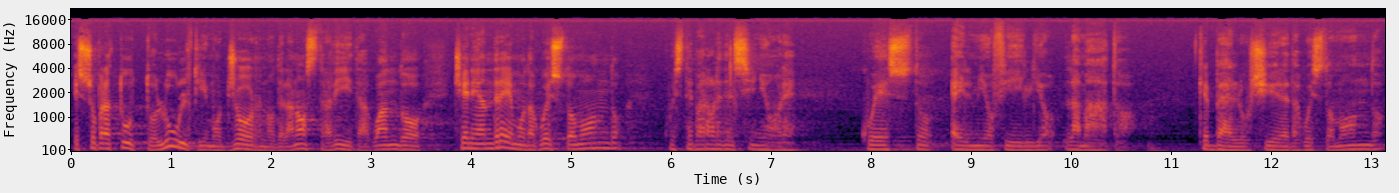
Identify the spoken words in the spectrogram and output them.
e soprattutto l'ultimo giorno della nostra vita, quando ce ne andremo da questo mondo, queste parole del Signore. Questo è il mio figlio, l'amato. Che bello uscire da questo mondo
